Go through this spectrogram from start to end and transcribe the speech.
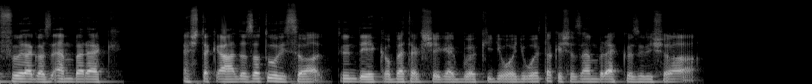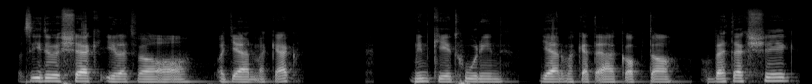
főleg az emberek estek áldozatul, hisz a tündék a betegségekből kigyógyultak, és az emberek közül is a, az idősek, illetve a, a gyermekek. Mindkét húrin gyermeket elkapta a betegség.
